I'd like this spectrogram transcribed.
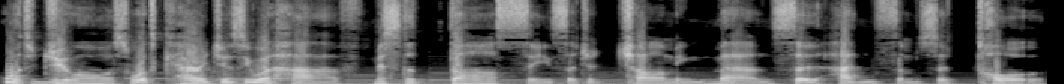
What jewels, what carriages you will have! Mr. Darcy, such a charming man, so handsome, so tall.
